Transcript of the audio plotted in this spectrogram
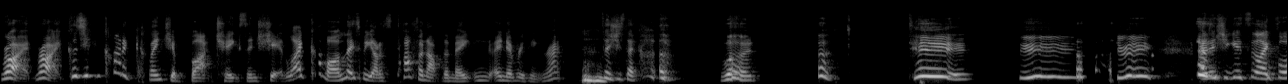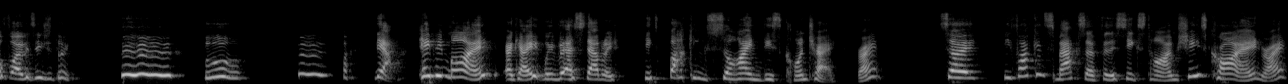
right, right. Because you can kind of clench your butt cheeks and shit. Like, come on, let's be honest, toughen up the meat and, and everything, right? Mhm. So she's like, "Oh, one, oh, two, three. And then she gets to like four, five, and six. She's like, four, now, keep in mind, okay, we've established he's fucking signed this contract, right? So he fucking smacks her for the sixth time. She's crying, right?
